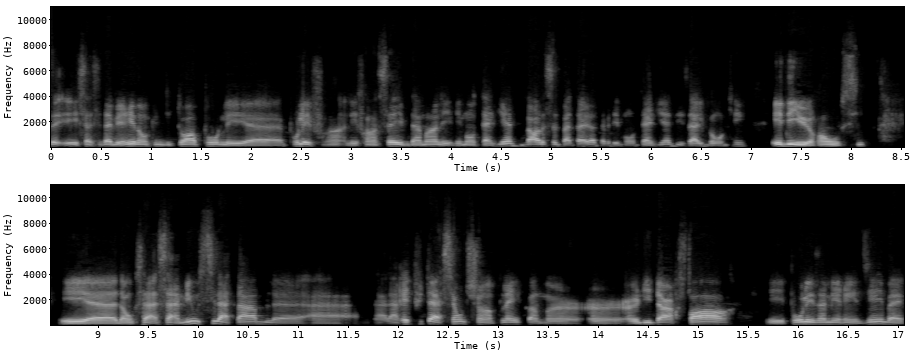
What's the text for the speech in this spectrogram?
Et ça s'est avéré donc une victoire pour les, pour les, Français, évidemment, les, les montagnais. Lors de cette bataille-là, tu avais des montagnais, des Algonquins et des Hurons aussi. Et donc, ça, ça, a mis aussi la table à, à la réputation de Champlain comme un, un, un, leader fort. Et pour les Amérindiens, ben,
